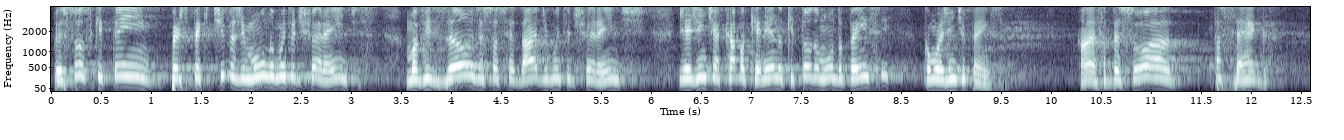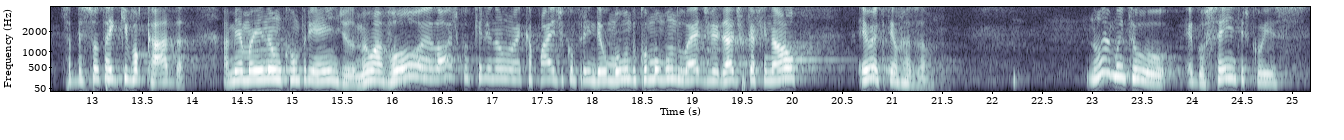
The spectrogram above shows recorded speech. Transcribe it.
Pessoas que têm perspectivas de mundo muito diferentes, uma visão de sociedade muito diferente. E a gente acaba querendo que todo mundo pense como a gente pensa. Ah, essa pessoa está cega, essa pessoa está equivocada, a minha mãe não compreende, o meu avô, é lógico que ele não é capaz de compreender o mundo como o mundo é de verdade, porque afinal, eu é que tenho razão. Não é muito egocêntrico isso?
